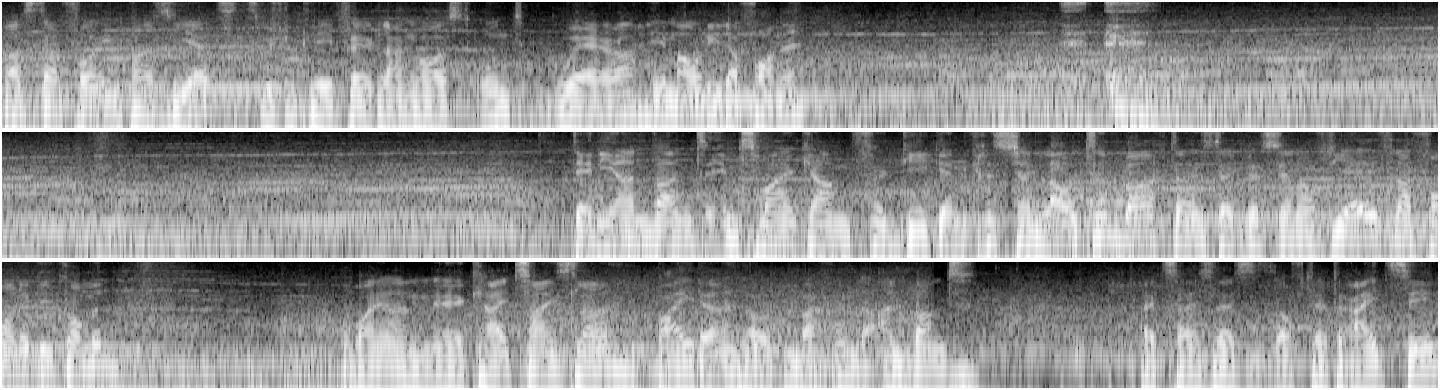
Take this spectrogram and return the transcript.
Was da vor ihm passiert. Zwischen Kleefeld, Langhorst und Guerra. Im Audi da vorne. Danny Anwand im Zweikampf gegen Christian Lautenbach. Da ist der Christian auf die 11 nach vorne gekommen. Wobei an äh, Kai Zeisler, beide, Lautenbach und Anwand. Kai Zeisler ist jetzt auf der 13.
